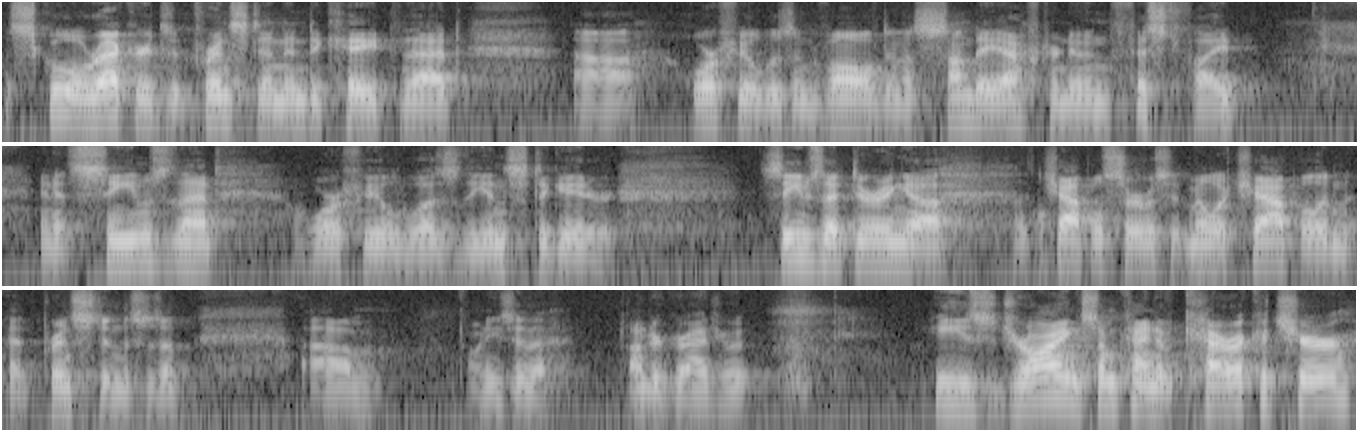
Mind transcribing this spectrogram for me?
the school records at Princeton indicate that uh, Warfield was involved in a Sunday afternoon fistfight, and it seems that Warfield was the instigator. Seems that during a, a chapel service at Miller Chapel in, at Princeton, this is a um, when he's an undergraduate. He's drawing some kind of caricature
